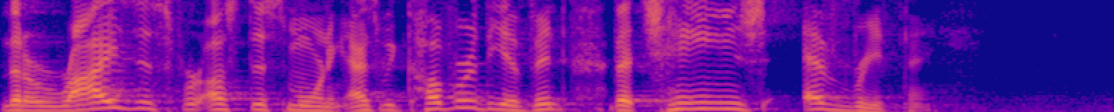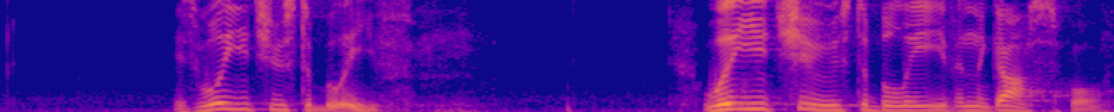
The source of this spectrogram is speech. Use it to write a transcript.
that arises for us this morning as we cover the event that changed everything is will you choose to believe? Will you choose to believe in the gospel?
